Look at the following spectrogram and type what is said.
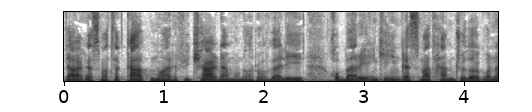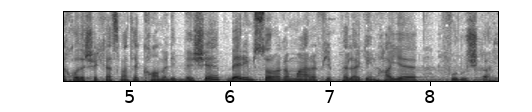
در قسمت قبل معرفی کردم اونا رو. ولی خب برای اینکه این قسمت هم جداگانه خودش یک قسمت کاملی بشه بریم سراغ معرفی پلاگین های فروشگاهی.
